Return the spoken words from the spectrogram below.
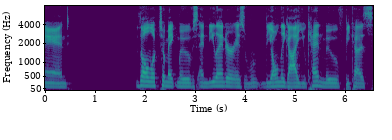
and they'll look to make moves. And Nylander is r- the only guy you can move because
